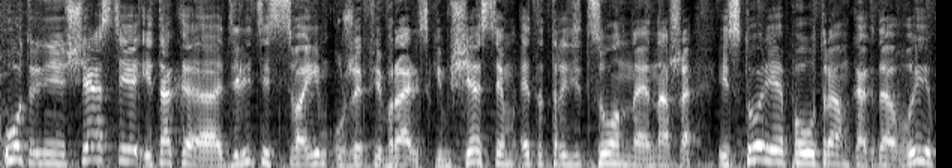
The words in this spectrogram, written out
Утреннее счастье. Итак, э, делитесь своим уже февральским счастьем. Это традиционная наша история по утрам, когда вы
